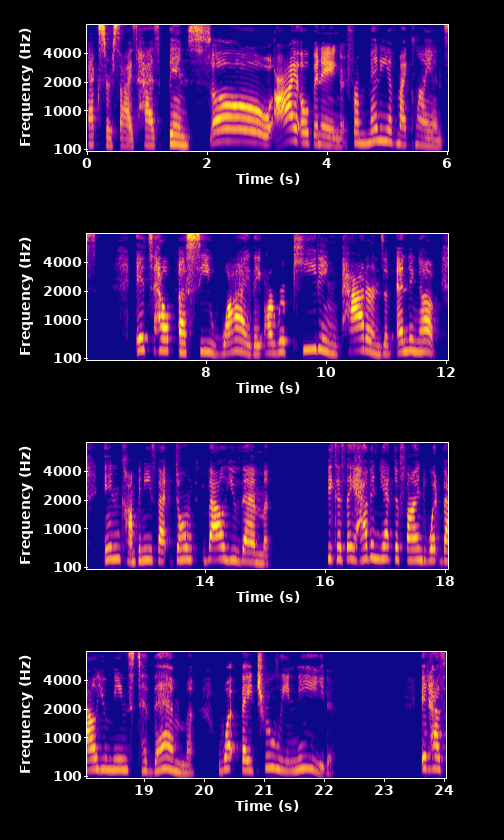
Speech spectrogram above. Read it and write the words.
exercise has been so eye opening for many of my clients. It's helped us see why they are repeating patterns of ending up in companies that don't value them because they haven't yet defined what value means to them, what they truly need. It has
